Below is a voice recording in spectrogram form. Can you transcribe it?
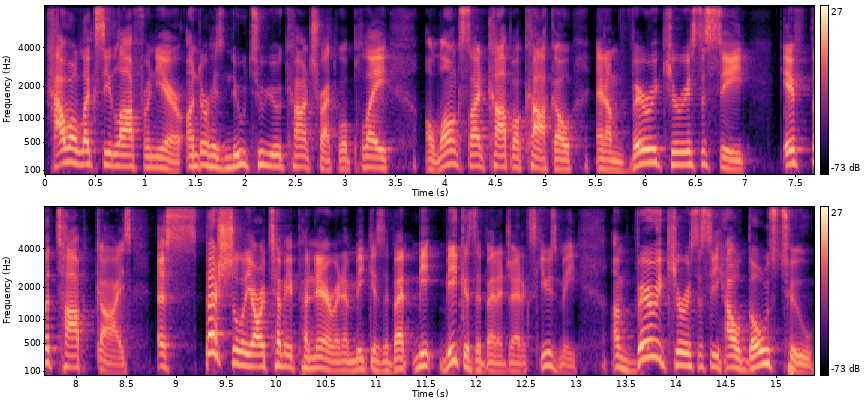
how Alexi Lafreniere, under his new two-year contract, will play alongside Kakko, and I'm very curious to see if the top guys, especially Artemi Panarin and Mika, Ziben- Mika Zibanejad, excuse me, I'm very curious to see how those two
